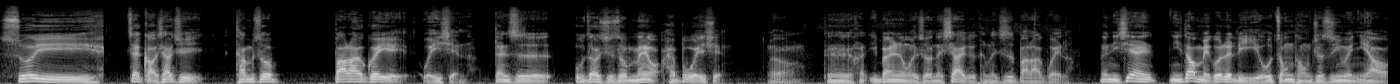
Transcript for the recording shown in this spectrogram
所以再搞下去，他们说。巴拉圭也危险了，但是吴兆旭说没有，还不危险哦。但是很一般认为说，那下一个可能就是巴拉圭了。那你现在你到美国的理由，总统就是因为你要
